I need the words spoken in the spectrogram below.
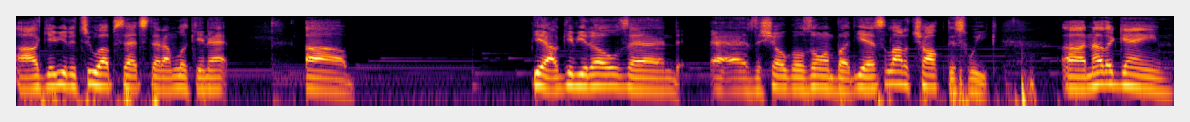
I'll give you the two upsets that I'm looking at. Uh, yeah, I'll give you those and as the show goes on. But yeah, it's a lot of chalk this week. Uh, another game,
